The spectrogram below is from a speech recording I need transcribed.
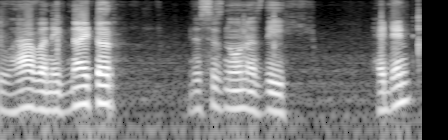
you have an igniter. This is known as the head end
